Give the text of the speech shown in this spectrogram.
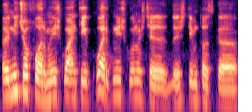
uh, nicio formă, nici cu anticorp, nici cu nu știu ce. Deci știm toți că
